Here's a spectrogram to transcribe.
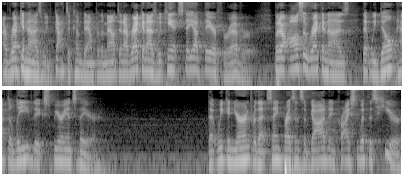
I recognize we've got to come down from the mountain. I recognize we can't stay up there forever. But I also recognize that we don't have to leave the experience there. That we can yearn for that same presence of God and Christ with us here,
